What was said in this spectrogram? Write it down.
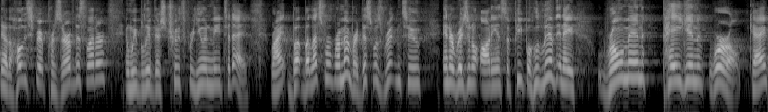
Now, the Holy Spirit preserved this letter, and we believe there's truth for you and me today, right? But, but let's remember, this was written to an original audience of people who lived in a Roman pagan world, okay?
